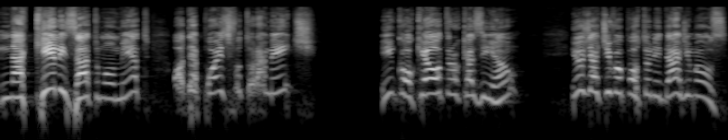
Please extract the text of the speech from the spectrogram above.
naquele exato momento, ou depois futuramente, em qualquer outra ocasião. Eu já tive oportunidade, irmãos,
